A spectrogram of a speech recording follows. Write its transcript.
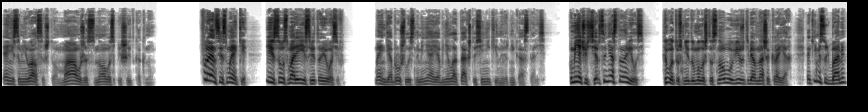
Я не сомневался, что Ма уже снова спешит к окну. «Фрэнсис Мэкки! Иисус, Мария и Святой Иосиф!» Мэнди обрушилась на меня и обняла так, что синяки наверняка остались. «У меня чуть сердце не остановилось. Вот уж не думала, что снова увижу тебя в наших краях. Какими судьбами?»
